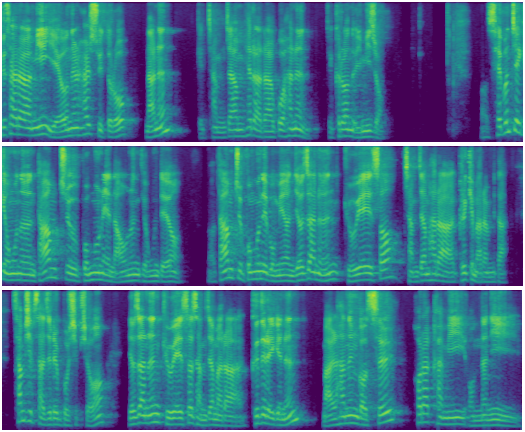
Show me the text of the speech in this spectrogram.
그 사람이 예언을 할 수 있도록 나는 잠잠해라라고 하는 그런 의미죠. 어, 세 번째 경우는 다음 주 본문에 나오는 경우인데요. 어, 다음 주 본문에 보면 여자는 교회에서 잠잠하라 그렇게 말합니다. 34절에 보십시오. 여자는 교회에서 잠잠하라. 그들에게는 말하는 것을 허락함이 없나니.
